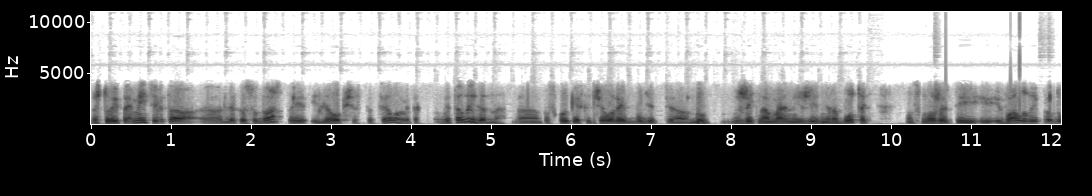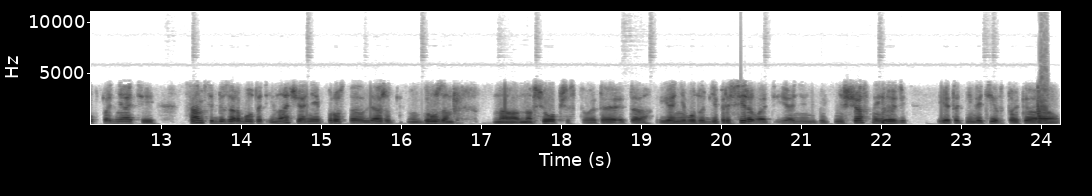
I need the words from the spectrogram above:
Ну что, вы поймите, это э, для государства и для общества в целом это, это выгодно, поскольку если человек будет э, ну, жить нормальной жизнью, работать, он сможет и, и, и валовый продукт поднять, и сам себе заработать, иначе они просто ляжут грузом на, на все общество. Это, это, и они будут депрессировать, и они будут несчастные люди, и этот негатив только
